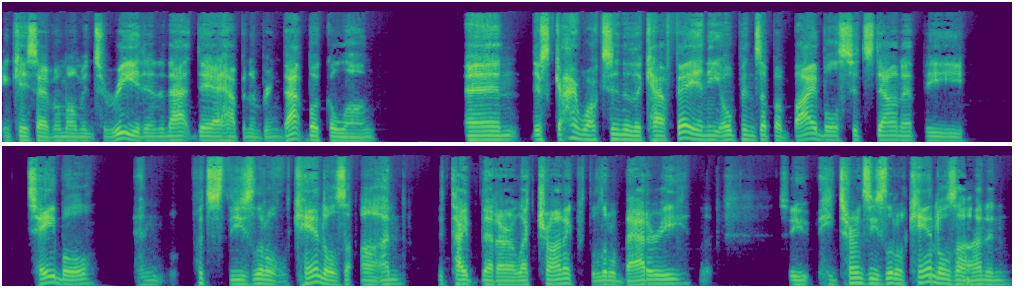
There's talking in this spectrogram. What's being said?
in case I have a moment to read. And that day I happened to bring that book along. And this guy walks into the cafe and he opens up a Bible, sits down at the table, and puts these little candles on the type that are electronic with the little battery. So he, he turns these little candles on and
